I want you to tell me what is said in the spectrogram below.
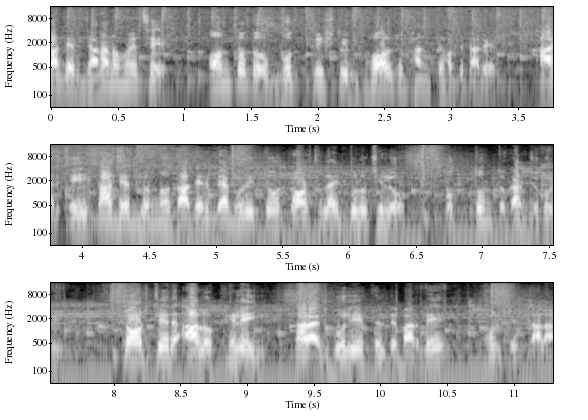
তাদের জানানো হয়েছে, অন্তত বত্রিশটি ভল্ট ভাঙতে হবে তাদের, আর এই কাজের জন্য তাদের ব্যবহৃত টর্চ লাইটগুলো ছিল অত্যন্ত কার্যকরী। টর্চের আলো ফেলেই তারা গলিয়ে ফেলতে পারবে ভল্টের তালা।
